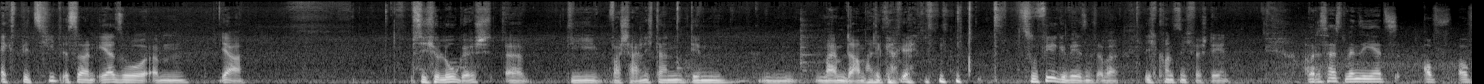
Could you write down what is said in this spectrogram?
explizit ist, sondern eher so ähm, ja psychologisch, äh, die wahrscheinlich dann dem meinem damaligen Agenten zu viel gewesen ist, aber ich konnte es nicht verstehen. Aber das heißt, wenn Sie jetzt auf, auf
